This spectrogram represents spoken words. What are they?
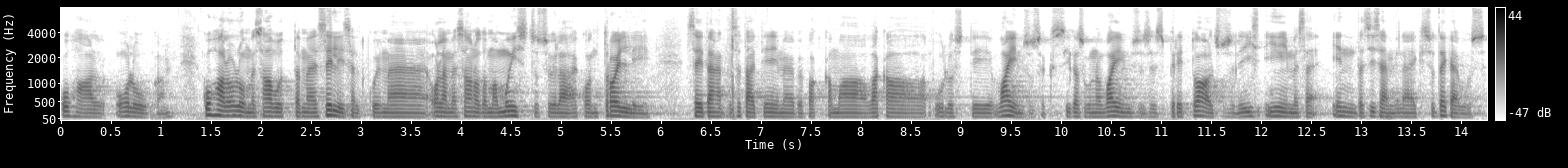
kohaloluga. kohalolu me saavutame selliselt, kui me oleme saanud oma mõistuse üle kontrolli. See ei tähenda seda, et inimene peab hakkama väga hullusti vaimsuseks, igasugune vaimsus ja spirituaalsus on inimese enda sisemine, eks ju, tegevus.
